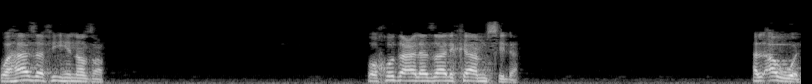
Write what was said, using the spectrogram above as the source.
وهذا فيه نظر. وخذ على ذلك أمثلة. الأول.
